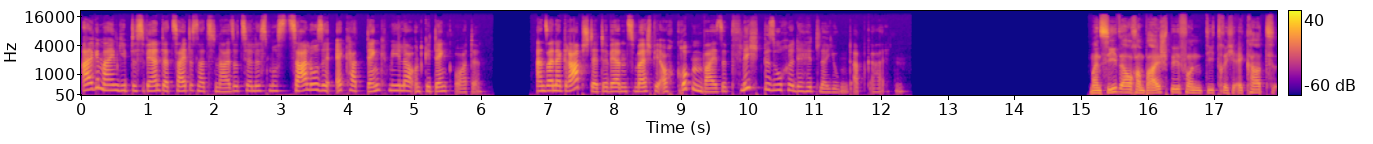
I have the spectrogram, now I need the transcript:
Allgemein gibt es während der Zeit des Nationalsozialismus zahllose Eckart-Denkmäler und Gedenkorte. An seiner Grabstätte werden zum Beispiel auch gruppenweise Pflichtbesuche der Hitlerjugend abgehalten. Man sieht auch am Beispiel von Dietrich Eckart,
